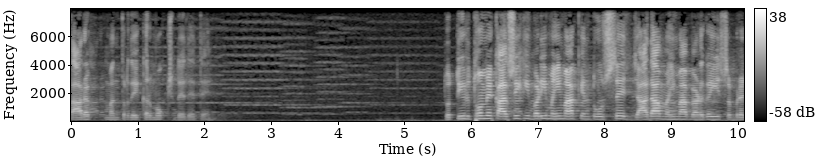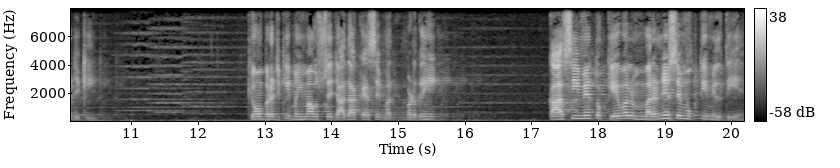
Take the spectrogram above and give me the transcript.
तारक मंत्र देकर मोक्ष दे देते हैं। तो तीर्थों में काशी की बड़ी महिमा, किंतु उससे ज़्यादा महिमा बढ़ गई सब्रज की। क्यों ब्रज की महिमा उससे ज़्यादा कैसे बढ़ गई? काशी में तो केवल मरने से मुक्ति मिलती है।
